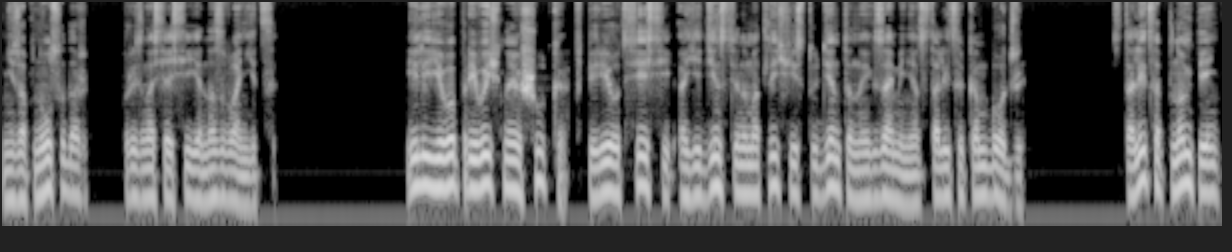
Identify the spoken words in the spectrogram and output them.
не запнулся даже, произнося сие названьице. Или его привычная шутка в период сессий о единственном отличии студента на экзамене от столицы Камбоджи. столица Пномпень,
